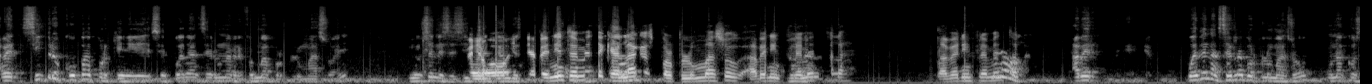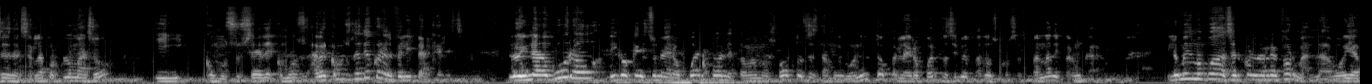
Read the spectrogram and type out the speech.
A ver, sí preocupa porque se puede hacer una reforma por plumazo, ¿eh? No se necesita. Pero independientemente que la hagas por plumazo, a ver, implementala. A ver, implementala. a ver, pueden hacerla por plumazo. Una cosa es hacerla por plumazo y como sucede, como, a ver, como sucedió con el Felipe Ángeles. Lo inauguro, digo que es un aeropuerto, le tomamos fotos, está muy bonito, pero el aeropuerto sirve para dos cosas, para nada y para un carro. Y lo mismo puedo hacer con la reforma. La voy a,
